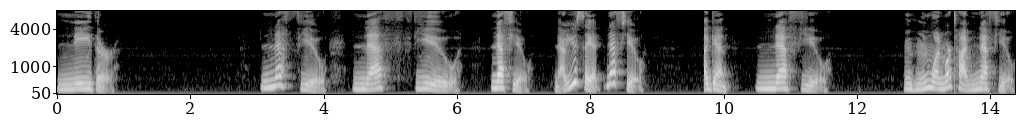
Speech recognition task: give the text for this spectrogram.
Neither. Nephew, nephew, nephew. Now you say it, nephew. Again, nephew. Mm-hmm. One more time, nephew.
